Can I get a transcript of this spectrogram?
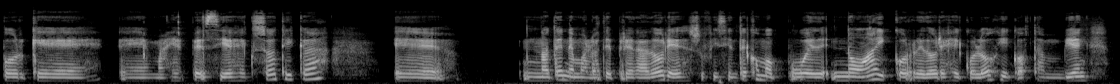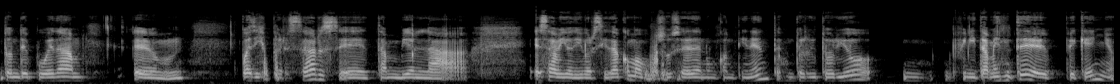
porque eh, más especies exóticas eh, no tenemos los depredadores suficientes como puede. No hay corredores ecológicos también donde puedan em, pues dispersarse también la esa biodiversidad como sucede en un continente, un territorio infinitamente pequeño.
